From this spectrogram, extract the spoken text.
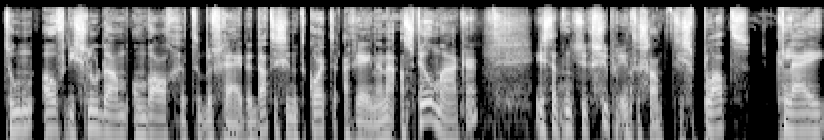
toen over die sloedam om Walcheren te bevrijden. Dat is in het kort arena. Nou, als filmmaker is dat natuurlijk super interessant. Het is plat, klei,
